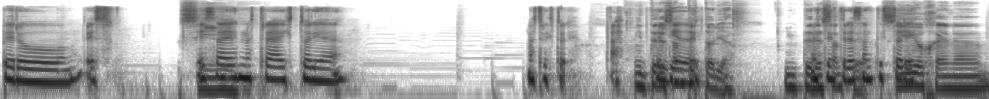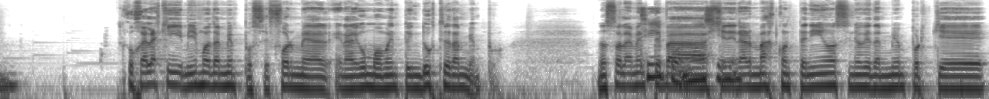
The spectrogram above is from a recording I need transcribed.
Pero eso. Esa es nuestra historia nuestra historia. Ah, interesante historia. Interesante. interesante historia. Sí, ojalá. Ojalá es que mismo también pues, se forme en algún momento industria también. Pues. No solamente pues, para generar más contenido, sino que también porque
